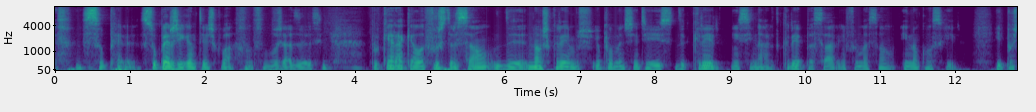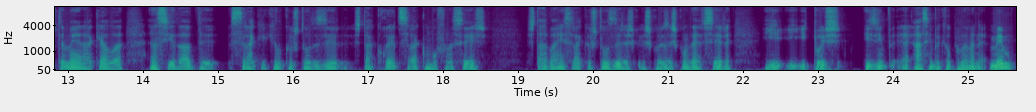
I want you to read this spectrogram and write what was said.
super, super gigantesco, vá, vou já dizer assim, porque era aquela frustração de nós queremos, eu pelo menos sentia isso, de querer ensinar, de querer passar informação e não conseguir. E depois também era aquela ansiedade de será que aquilo que eu estou a dizer está correto? Será que o meu francês está bem? Será que eu estou a dizer as, as coisas como deve ser? E, e, e depois há sempre aquele problema, né? Mesmo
